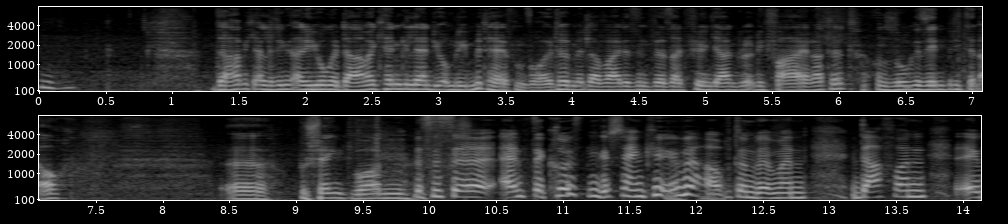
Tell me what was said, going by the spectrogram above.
Mhm. Da habe ich allerdings eine junge Dame kennengelernt, die unbedingt mithelfen wollte. Mittlerweile sind wir seit vielen Jahren glücklich verheiratet. Und so gesehen bin ich dann auch äh, beschenkt worden. Das ist äh, eines der größten Geschenke ja. überhaupt. Und wenn man davon äh,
